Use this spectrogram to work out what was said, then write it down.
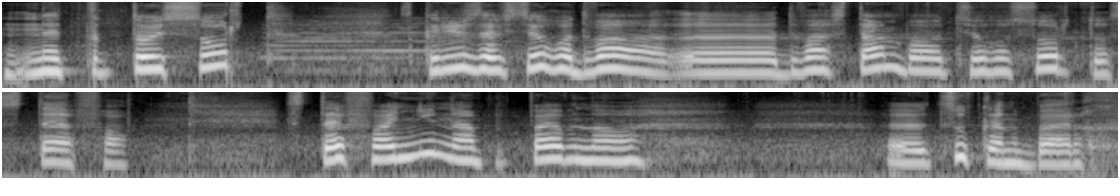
не той сорт. Скоріш за всього, два, е, два штамба цього сорту Стефа. Стефані, напевно, е, Цукенберг.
